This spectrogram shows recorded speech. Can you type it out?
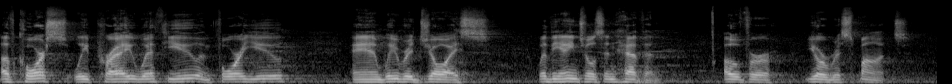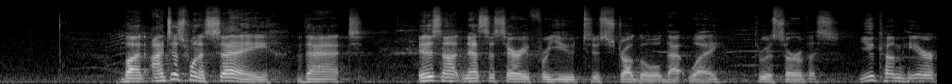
of course, we pray with you and for you, and we rejoice with the angels in heaven over your response. But I just want to say that it is not necessary for you to struggle that way through a service. You come here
